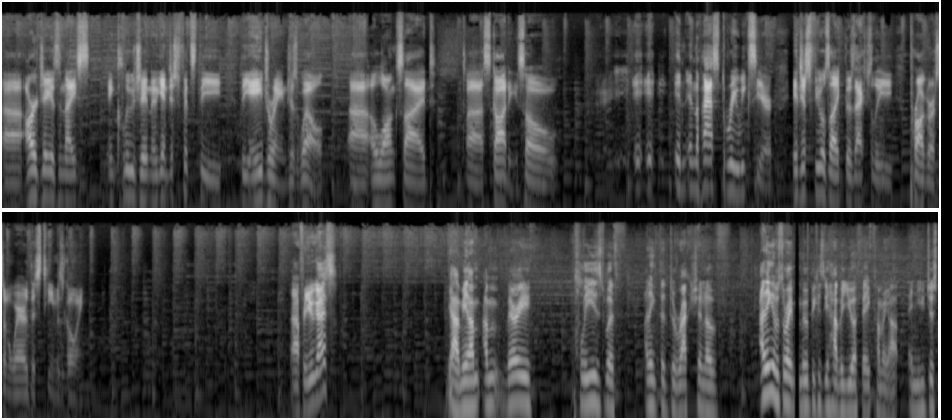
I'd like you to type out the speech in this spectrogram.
Uh, RJ is a nice inclusion, and again, just fits the the age range as well, uh, alongside uh, Scottie. So in in the past three weeks here, it just feels like there's actually progress on where this team is going. Uh, for you guys, Yeah, I mean, I'm I'm very pleased with I think the direction of I think it was the right move because you have a UFA coming up and you just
